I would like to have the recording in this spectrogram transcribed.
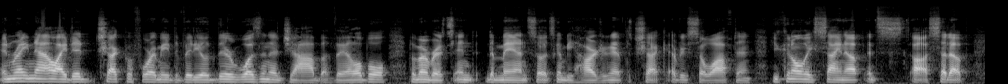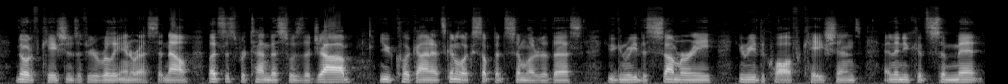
And right now I did check before I made the video, there wasn't a job available. But remember, it's in demand, so it's gonna be hard. You're gonna have to check every so often. You can always sign up and uh, set up notifications if you're really interested. Now, let's just pretend this was the job. You click on it, it's going to look something similar to this. You can read the summary, you can read the qualifications, and then you could submit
